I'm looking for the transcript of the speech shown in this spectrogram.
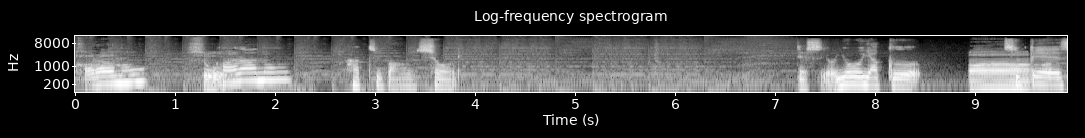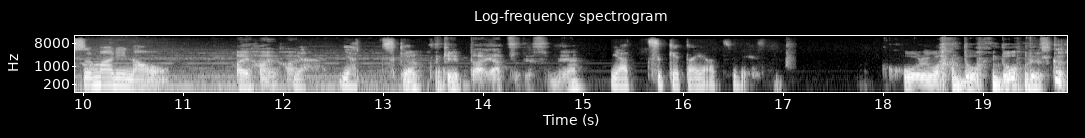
からの？勝利？からの8番勝利ですよようやくあスペースマリナをあ。はいはいはい。ややっつけやっつけたやつですね。やっつけたやつですこれは どう、どうですか？ね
